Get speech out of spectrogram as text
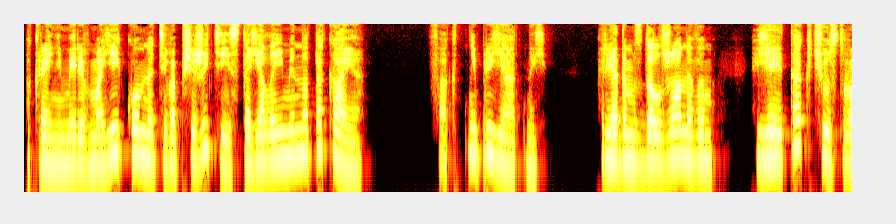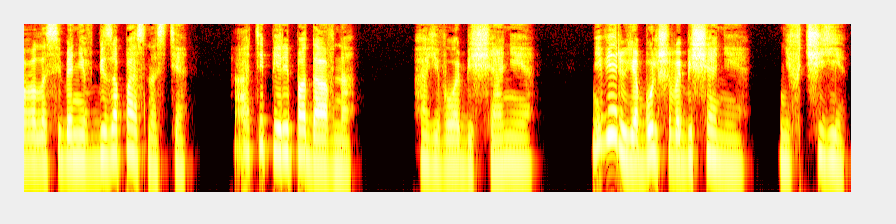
По крайней мере, в моей комнате в общежитии стояла именно такая. Факт неприятный. Рядом с Должановым я и так чувствовала себя не в безопасности, а теперь и подавно. А его обещание? Не верю я больше в обещания. Ни в чьи.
